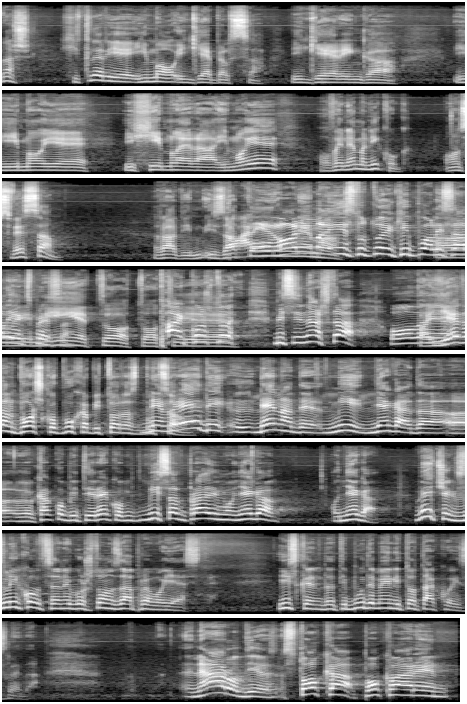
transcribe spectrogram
znaš, Hitler je imao i Goebbelsa, i Geringa, i imao je i Himmlera, imao je... Ovaj nema nikog. On sve sam radi. I zato Ali on, nema... ima istu tu ekipu, ali sa AliExpressa. nije to, to Pa ti je... ko što, mislim, znaš šta? Ovaj, Pa jedan Boško Buha bi to razbucao. Ne vredi, Nenade, mi njega da, uh, kako bi ti rekao, mi sad pravimo njega, od njega većeg zlikovca nego što on zapravo jeste. Iskren, da ti bude, meni to tako izgleda. Narod je stoka, pokvaren,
